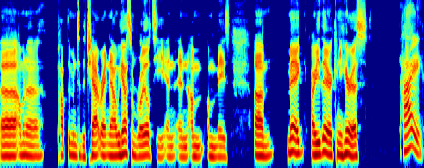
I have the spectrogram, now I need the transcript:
uh, I'm gonna pop them into the chat right now. We have some royalty, and and I'm I'm amazed. Um, Meg, are you there? Can you hear us? Hi.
